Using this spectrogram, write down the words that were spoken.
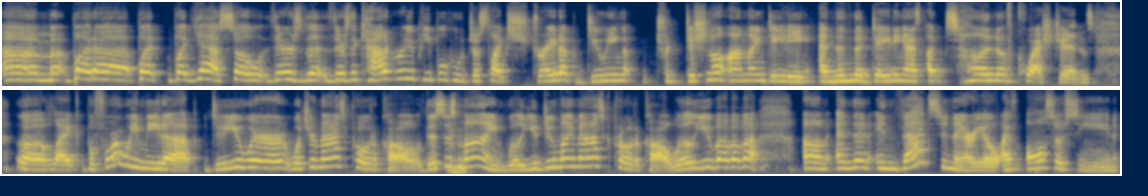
Um, but uh, but but yeah, so there's the there's the category of people who just like straight up doing traditional online dating, and then the dating has a ton of questions, uh, like before we meet up, do you wear what's your mask protocol? This is mine. Will you do my mask protocol? Will you blah blah blah? Um, and then in that scenario, I've also seen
